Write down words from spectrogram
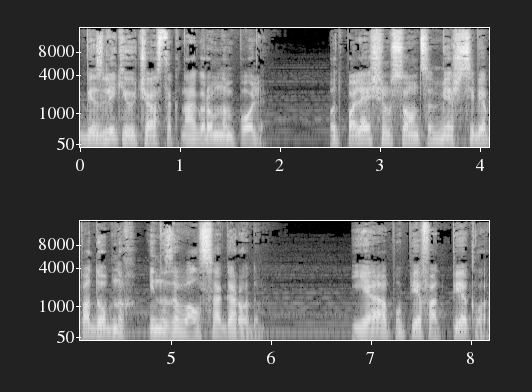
Безликий участок на огромном поле. Под палящим солнцем меж себе подобных и назывался огородом. Я, опупев от пекла,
